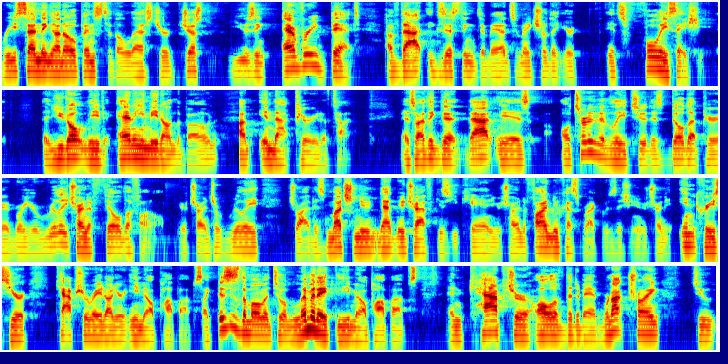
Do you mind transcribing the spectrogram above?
resending unopens to the list. You're just using every bit of that existing demand to make sure that you're it's fully satiated, that you don't leave any meat on the bone um, in that period of time. And so I think that that is alternatively to this build up period where you're really trying to fill the funnel. You're trying to really drive as much new net new traffic as you can. You're trying to find new customer acquisition. You're trying to increase your capture rate on your email pop ups. Like this is the moment to eliminate the email pop ups and capture all of the demand. We're not trying to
